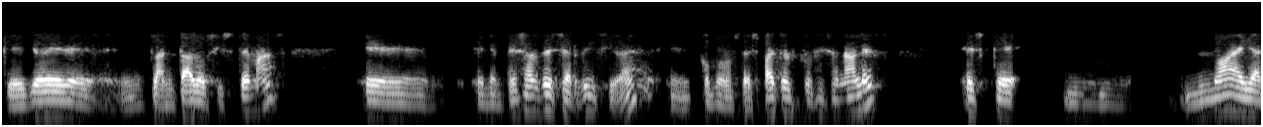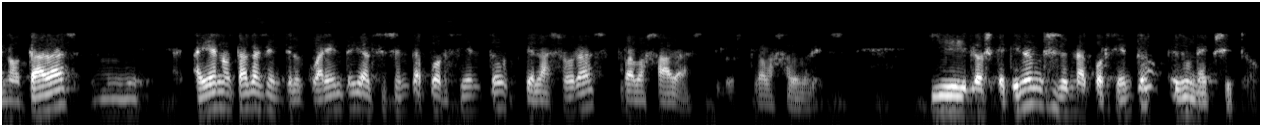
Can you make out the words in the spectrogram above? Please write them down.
que yo he implantado sistemas, eh, en empresas de servicio, ¿eh? Eh, como los despachos profesionales, es que mm, no hay anotadas, mm, hay anotadas entre el 40 y el 60% de las horas trabajadas de los trabajadores. Y los que tienen un 60% es un éxito.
